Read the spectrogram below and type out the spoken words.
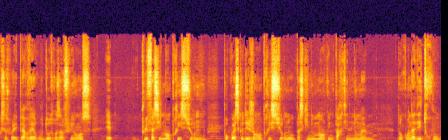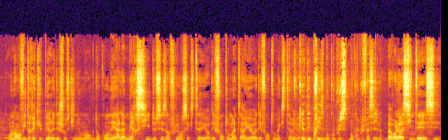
que ce soit les pervers ou d'autres influences aient plus facilement prise sur nous. Pourquoi est-ce que des gens ont prise sur nous? Parce qu'il nous manque une partie de nous-mêmes. Donc on a des trous, on a envie de récupérer des choses qui nous manquent. Donc on est à la merci de ces influences extérieures, des fantômes intérieurs et des fantômes extérieurs. Donc il y a des prises beaucoup plus, beaucoup plus faciles. Bah voilà, si t'es, si,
